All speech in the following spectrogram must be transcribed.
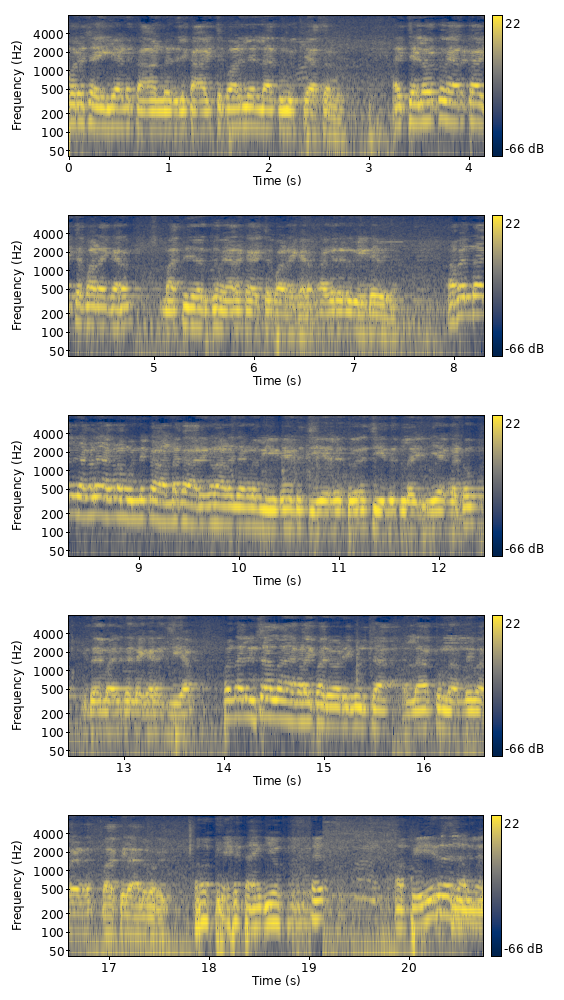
ഓരോ ശൈലിയാണ് കാണുന്നതിൽ കാഴ്ചപ്പാടിൽ എല്ലാവർക്കും വ്യത്യാസമുണ്ട്. ചിലർക്ക് വേറെ കാഴ്ചപ്പാടേക്കാരം മറ്റു ചിലർക്ക് വേറെ കാഴ്ചപ്പാടേക്കാരം അങ്ങനെ ഒരു വീഡിയോ വരും. അപ്പൊ എന്തായാലും ഞങ്ങൾ ഞങ്ങളെ മുന്നിൽ കാണുന്ന കാര്യങ്ങളാണ് ഞങ്ങൾ വീഡിയോ ആയിട്ട് ചെയ്യൽ ഇതുവരെ ചെയ്തിട്ടില്ല. ഇനി അങ്ങോട്ടും ഇതേമാതിരി തന്നെ കാര്യം ചെയ്യാം. അപ്പൊ എന്തായാലും ഇൻഷാല്ല ഞങ്ങൾ ഈ പരിപാടി വിളിച്ച എല്ലാവർക്കും നന്ദി പറയണേ. ബാക്കി ലാൽ പറയും. ഓക്കെ താങ്ക് യു ആ പേര് തന്നെ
